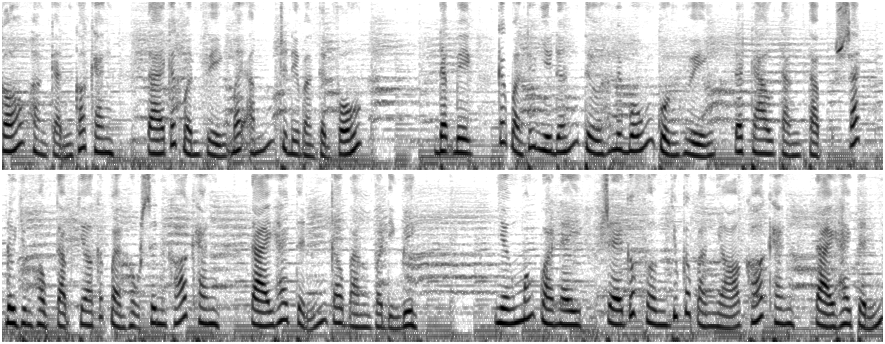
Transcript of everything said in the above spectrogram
có hoàn cảnh khó khăn tại các bệnh viện máy ấm trên địa bàn thành phố. Đặc biệt, các bạn thiếu nhi đến từ 24 quận huyện đã trao tặng tập, sách, đồ dùng học tập cho các bạn học sinh khó khăn tại hai tỉnh Cao Bằng và Điện Biên. Những món quà này sẽ góp phần giúp các bạn nhỏ khó khăn tại hai tỉnh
